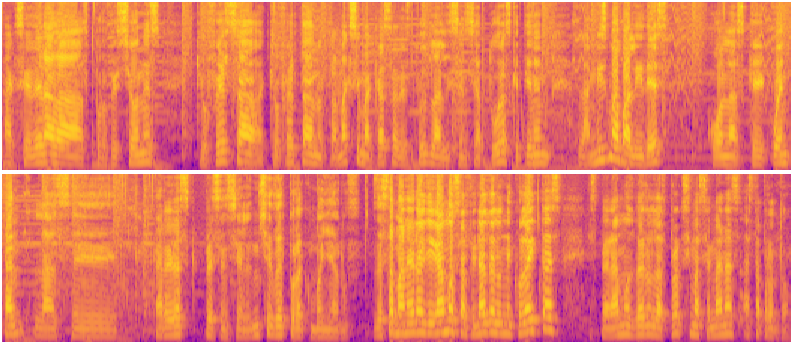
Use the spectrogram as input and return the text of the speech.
acceder a las profesiones que, oferta, que oferta nuestra máxima casa de estudios, las licenciaturas que tienen la misma validez con las que cuentan las eh, carreras presenciales. Muchas gracias por acompañarnos. De esta manera llegamos al final de los Nicolaitas. Esperamos verlos las próximas semanas. Hasta pronto.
